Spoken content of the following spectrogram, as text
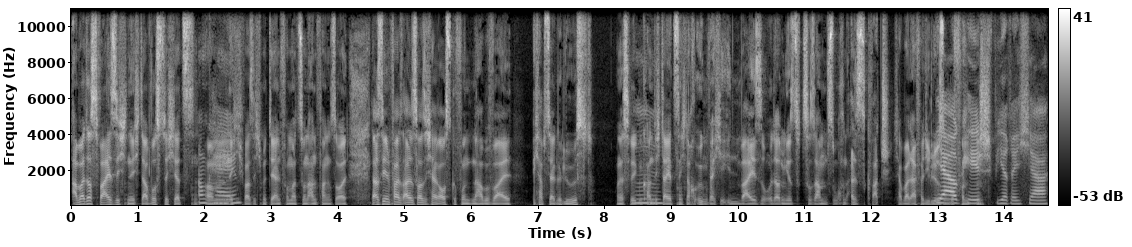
Aber das weiß ich nicht. Da wusste ich jetzt ähm, Okay. nicht, was ich mit der Information anfangen soll. Das ist jedenfalls alles, was ich herausgefunden habe, weil ich habe es ja gelöst. Und deswegen Mhm. konnte ich da jetzt nicht noch irgendwelche Hinweise oder mir so zusammensuchen. Alles Quatsch. Ich habe halt einfach die Lösung Ja, gefunden. okay, schwierig, ja.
